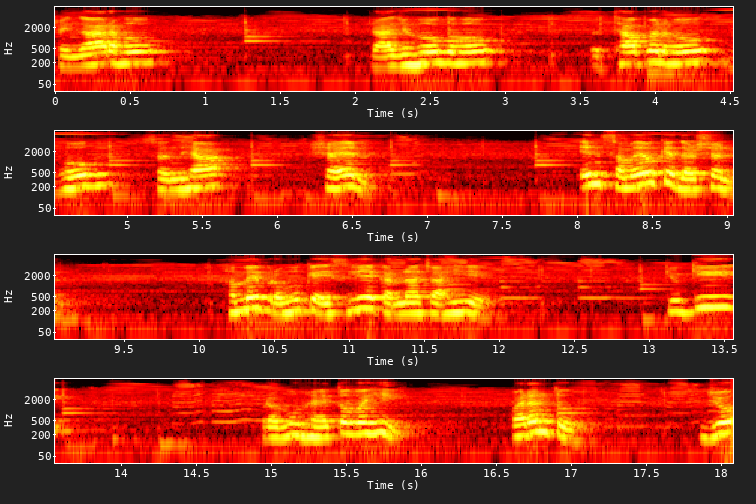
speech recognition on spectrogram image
श्रृंगार हो, राजभोग हो, उत्थापन हो, भोग, संध्या, शयन, इन समयों के दर्शन हमें प्रभु के इसलिए करना चाहिए, क्योंकि प्रभु है तो वही, परंतु जो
